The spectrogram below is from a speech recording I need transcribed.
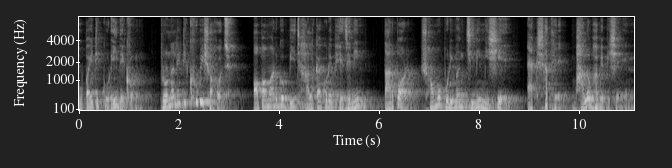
উপায়টি করেই দেখুন। প্রণালীটি খুবই সহজ। অপামার্গ বীজ হালকা করে ভেজে নিন, তারপর সম পরিমাণ চিনি মিশিয়ে একসাথে ভালোভাবে পিষে নিন।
